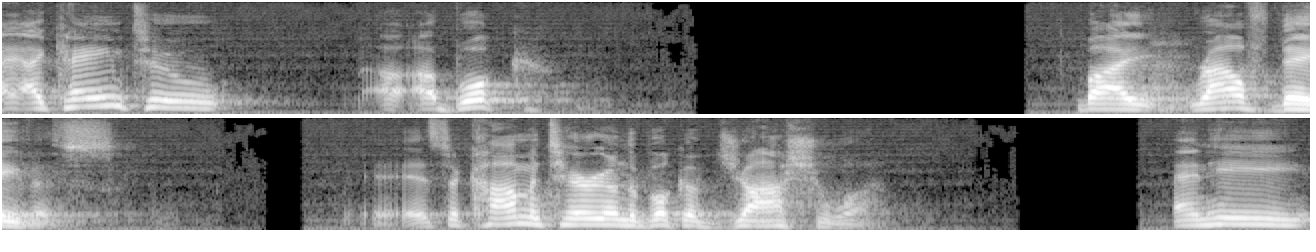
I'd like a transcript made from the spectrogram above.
I, I came to a, a book by Ralph Davis. It's a commentary on the book of Joshua. And he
